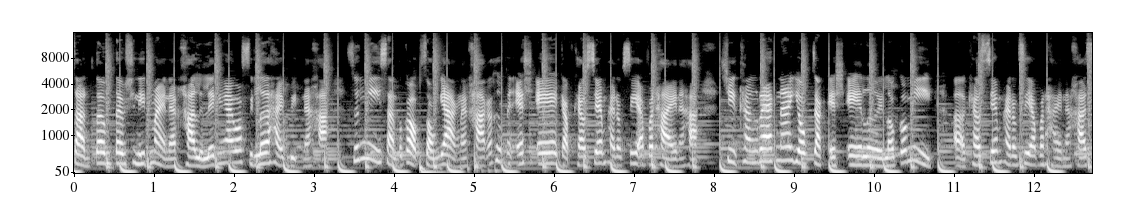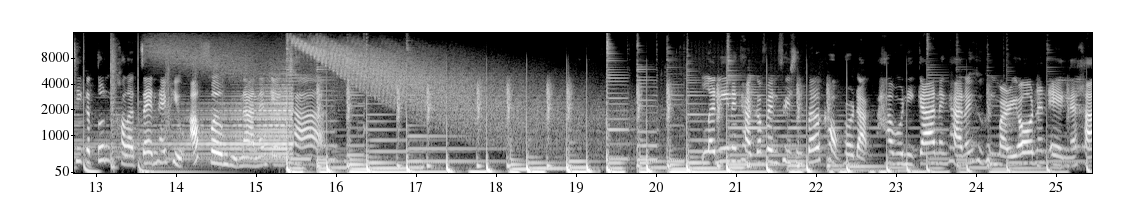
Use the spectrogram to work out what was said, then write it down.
สารเติมเต็มชนิดใหม่นะคะ หรือเรียกง่ายๆว่าฟิลเลอร์ไฮบริดนะคะ ซึ่งมีสารประกอบ 2 อย่างนะคะ ก็คือเป็น HA กับแคลเซียมไฮดรอกซีอัลฟาไทนะคะ ฉีดครั้งแรกหน้ายกจาก HA เลย แล้วก็มีแคลเซียมไฮดรอกซีอัลฟาไทนะคะ ที่กระตุ้นคอลลาเจนให้ผิวอัพเฟิร์มอยู่นานนั่นเองค่ะและนี่นะคะก็เป็นพรีเซนเตอร์ของ Product Harmonica นะคะ นั่นคือคุณมาริโอนั่นเองนะคะ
